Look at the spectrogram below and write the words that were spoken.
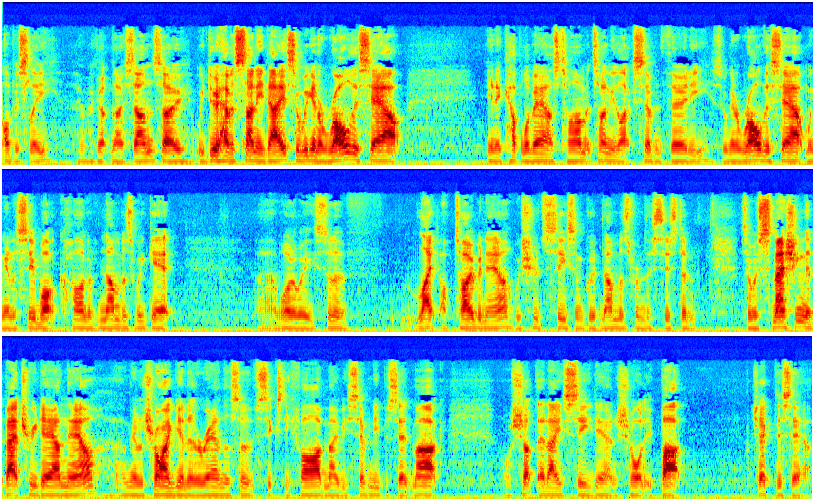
obviously we've got no sun, so we do have a sunny day. So we're going to roll this out in a couple of hours time. It's only like 7.30. So we're going to roll this out. We're going to see what kind of numbers we get. Uh, what are we sort of late October now? We should see some good numbers from the system. So we're smashing the battery down now. I'm going to try and get it around the sort of 65, maybe 70% mark. I'll shut that AC down shortly. But check this out.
